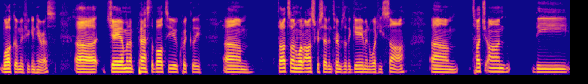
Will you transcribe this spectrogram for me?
welcome if you can hear us. Uh, Jay, I'm going to pass the ball to you quickly. Um, thoughts on what Oscar said in terms of the game and what he saw. Um, touch on the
